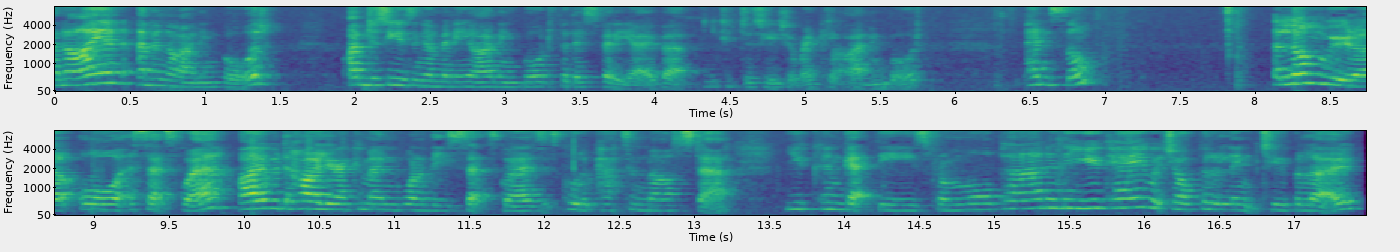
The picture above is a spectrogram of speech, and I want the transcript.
an iron and an ironing board. I'm just using a mini ironing board for this video, but you could just use your regular ironing board. Pencil, a long ruler or a set square. I would highly recommend one of these set squares. It's called a Pattern Master. You can get these from Morplan in the UK, which I'll put a link to below.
